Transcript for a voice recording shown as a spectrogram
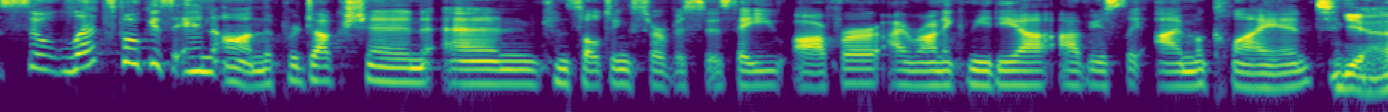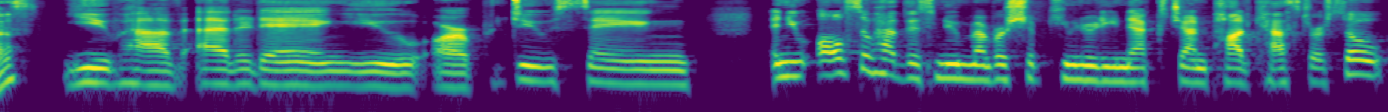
so let's focus in on the production and consulting services that you offer. iRonick Media, obviously, I'm a client. Yes. You have editing, you are producing, and you also have this new membership community, NextGen Podcaster. So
